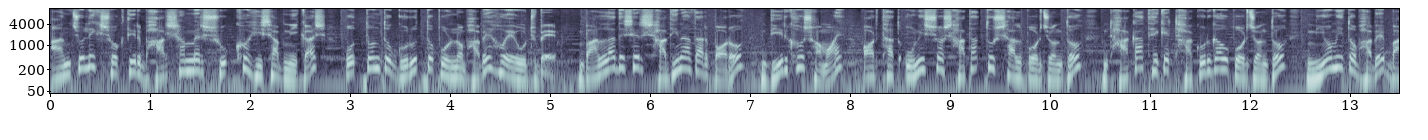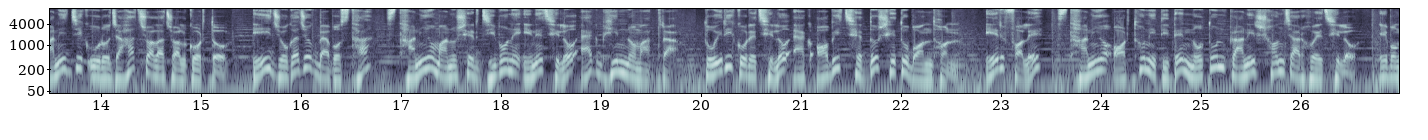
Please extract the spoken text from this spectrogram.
আঞ্চলিক শক্তির ভারসাম্যের সূক্ষ্ম হিসাব নিকাশ অত্যন্ত গুরুত্বপূর্ণভাবে হয়ে উঠবে। বাংলাদেশের স্বাধীনতার পরও দীর্ঘ সময়, অর্থাৎ উনিশশো সাতাত্তর সাল পর্যন্ত ঢাকা থেকে ঠাকুরগাঁও পর্যন্ত নিয়মিতভাবে বাণিজ্যিক উড়োজাহাজ চলাচল করত। এই যোগাযোগ ব্যবস্থা স্থানীয় মানুষের জীবনে এনেছিল এক ভিন্ন মাত্রা। তৈরি করেছিল এক অবিচ্ছেদ্য সেতুবন্ধন। এর ফলে স্থানীয় অর্থনীতিতে নতুন প্রাণীর সঞ্চার হয়েছিল। এবং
